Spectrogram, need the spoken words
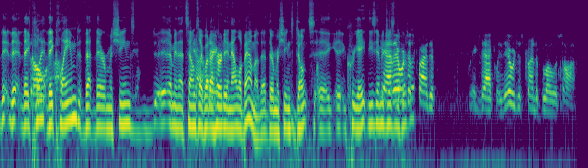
They they they, So, cla- they uh, claimed that their machines. d- I mean, that sounds Yeah, like what I heard in Alabama. That their machines don't uh, uh, create these images. yeah, they the were just trying to exactly. They were just trying to blow us off.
